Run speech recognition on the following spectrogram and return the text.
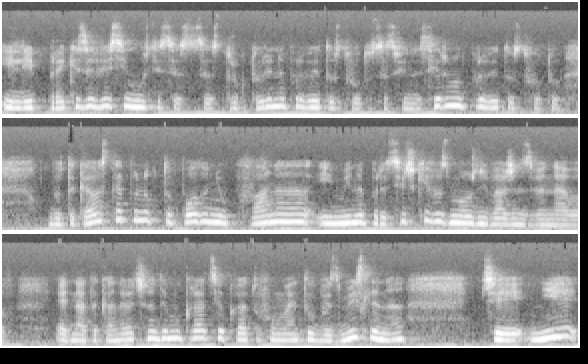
Или преки зависимости с, с структури на правителството, с финансиране от правителството, до такава степен октопода ни обхвана и мина през всички възможни важни звена в една така наречена демокрация, която в момента е обезмислена, че ние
